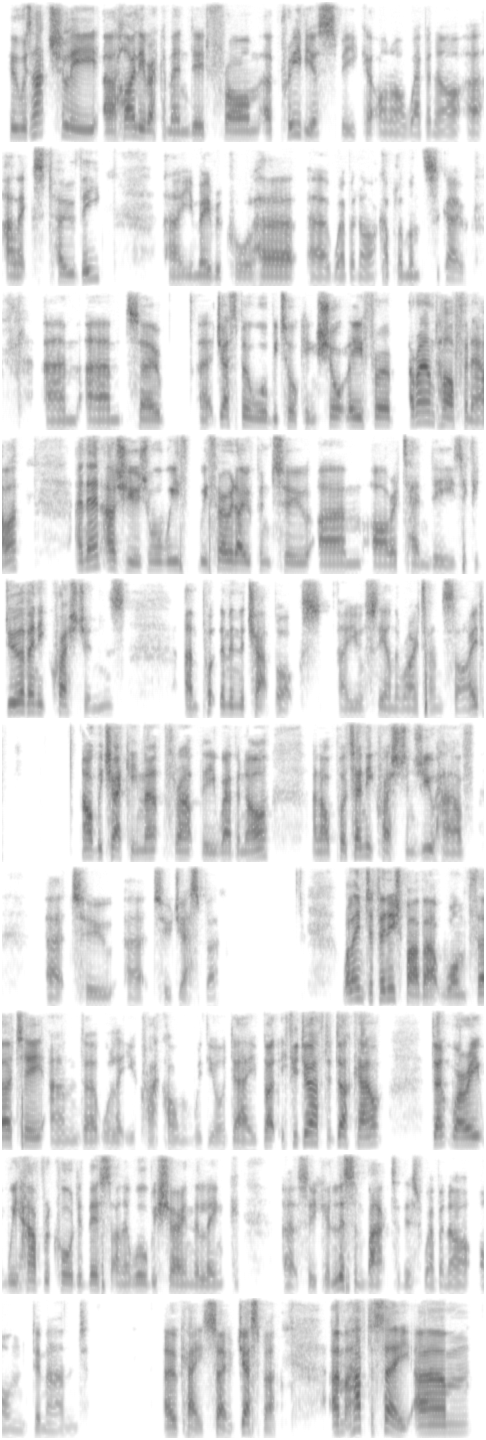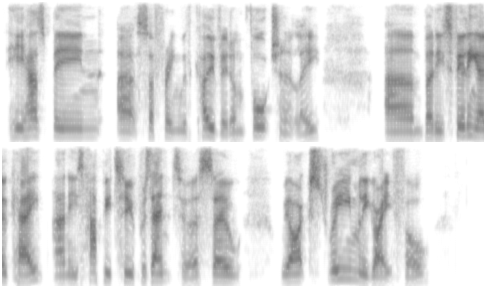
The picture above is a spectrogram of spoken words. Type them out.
who was actually uh, highly recommended from a previous speaker on our webinar, uh, Alex Tovey. Uh, you may recall her uh, webinar a couple of months ago. Um, um, so uh, Jesper will be talking shortly for around half an hour. And then, as usual, we, we throw it open to um, our attendees. If you do have any questions, um, put them in the chat box. Uh, you'll see on the right-hand side. I'll be checking that throughout the webinar, and I'll put any questions you have uh, to, uh, to Jesper. We'll aim to finish by about 1.30 and uh, we'll let you crack on with your day. But if you do have to duck out, don't worry, we have recorded this and I will be sharing the link uh, so you can listen back to this webinar on demand. Okay, so Jesper, um, I have to say, um, he has been uh, suffering with COVID, unfortunately, um, but he's feeling okay and he's happy to present to us. So we are extremely grateful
